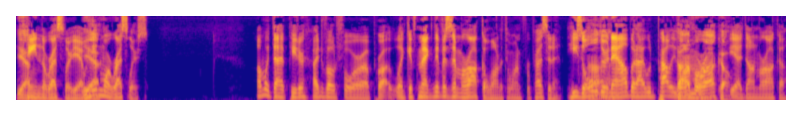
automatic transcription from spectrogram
Yeah. Kane the wrestler. Yeah. We Yeah. need more wrestlers. I'm with that, Peter. I'd vote for uh, pro- like if Magnificent Muraco wanted to run for president. He's older Ah. now, but I would probably vote Don for him. Muraco. Yeah, Don Muraco.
